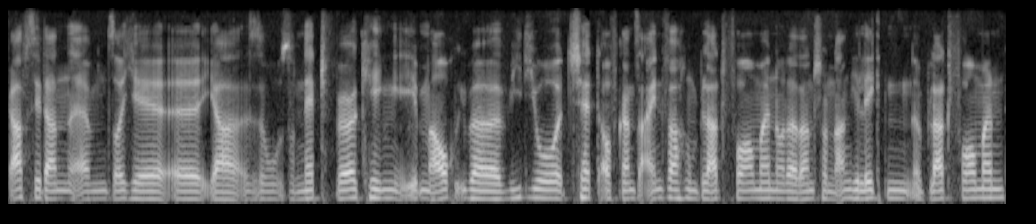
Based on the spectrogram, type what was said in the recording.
gab es dann ähm, solche, äh, ja, so, so Networking eben auch über Video-Chat auf ganz einfachen Plattformen oder dann schon angelegten äh, Plattformen.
